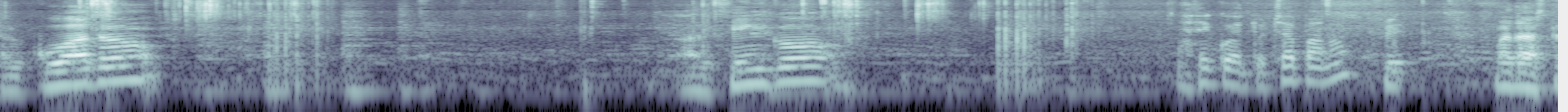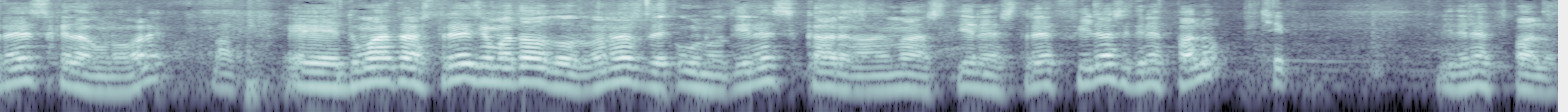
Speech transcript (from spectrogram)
Al 4. Al 5. A 5 de tu chapa, ¿no? Sí. Matas 3, queda uno, ¿vale? Vale. Eh, tú matas 3, yo he matado 2. Ganas de 1. Tienes carga, además. Tienes 3 filas y tienes palo. Sí. Y tienes palo.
